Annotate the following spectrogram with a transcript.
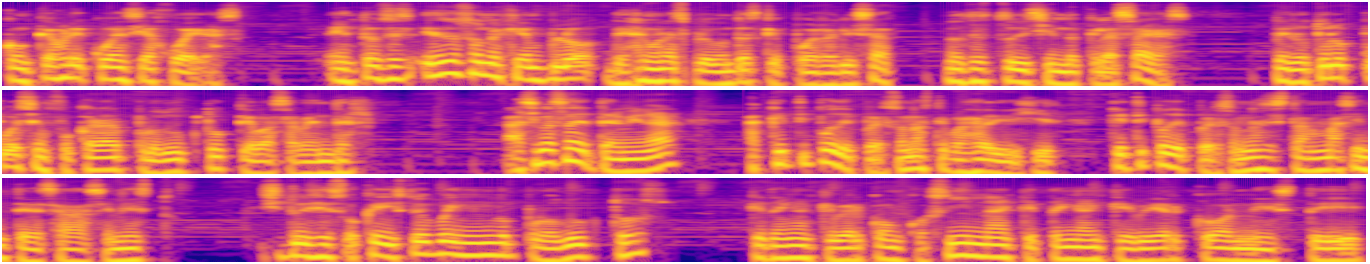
¿Con qué frecuencia juegas? Entonces, eso es un ejemplo de algunas preguntas que puedes realizar. No te estoy diciendo que las hagas, pero tú lo puedes enfocar al producto que vas a vender. Así vas a determinar a qué tipo de personas te vas a dirigir, qué tipo de personas están más interesadas en esto. Si tú dices, ok, estoy vendiendo productos que tengan que ver con cocina, que tengan que ver con este,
